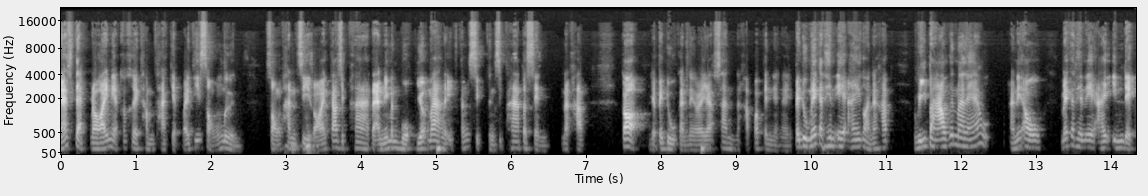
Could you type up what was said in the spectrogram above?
NASDAQ ร้อยเนี่ยก็เคยทำ target ไว้ที่20,000 2,495 แต่อันนี้มันบวกเยอะมากเลยอีกทั้ง 10-15%นะครับก็เดี๋ยวไปดูกันในระยะสั้นนะครับว่าเป็นยังไง ไปดู Mega 10 AI ก่อนนะครับรีบาวขึ้นมาแล้ว อันนี้เอา Mega 10 AI Index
